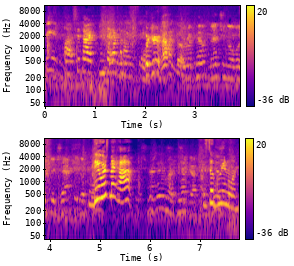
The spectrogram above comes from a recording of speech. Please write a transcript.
big. Oh, sitar, yung telepono. Where's your hat The go? account matching almost exactly the Dee, where's my hat? It's the green one.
